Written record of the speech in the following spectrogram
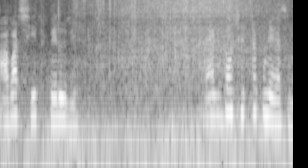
আবার শীত ফেলবে। একদম শীতটা কমে গেছিল।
